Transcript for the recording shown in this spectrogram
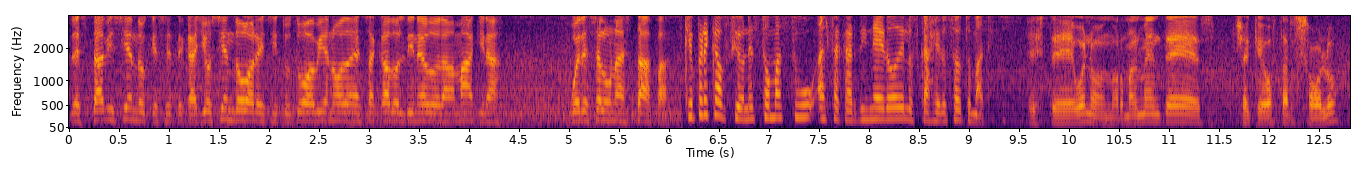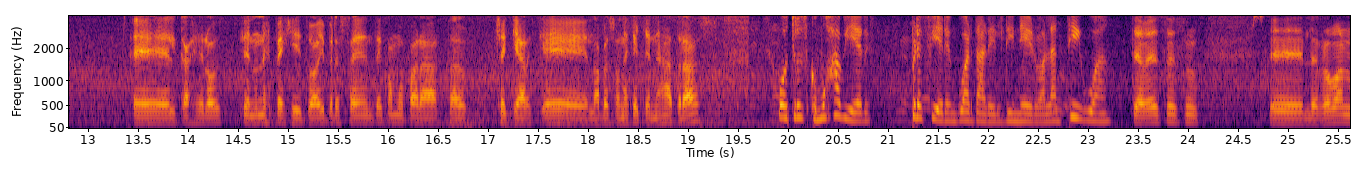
te está diciendo que se te cayó 100 dólares y tú todavía no has sacado el dinero de la máquina, puede ser una estafa. ¿Qué precauciones tomas tú al sacar dinero de los cajeros automáticos? Este, bueno, normalmente es chequeo estar solo el cajero tiene un espejito ahí presente como para estar, chequear que la persona que tienes atrás. Otros como Javier prefieren guardar el dinero a la antigua. A veces eh, le roban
